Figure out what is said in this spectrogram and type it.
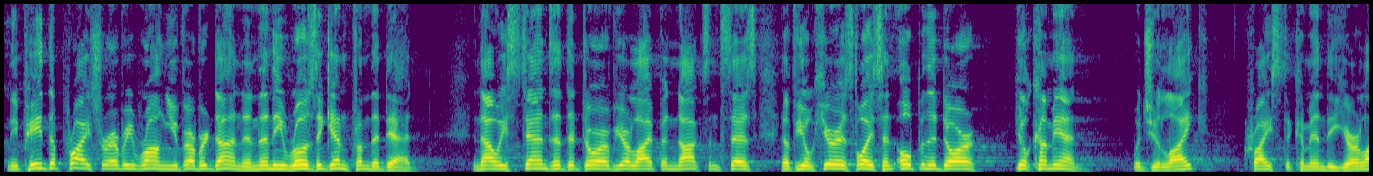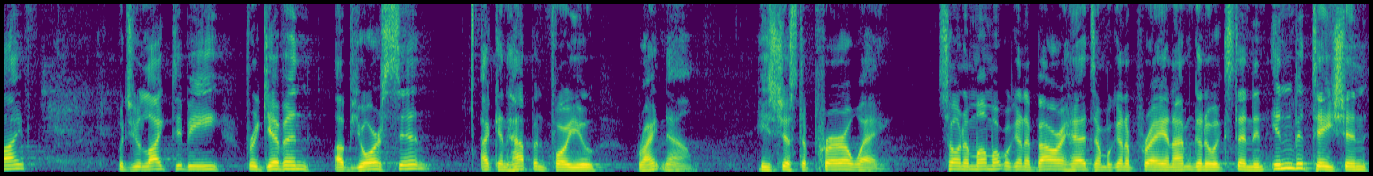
and He paid the price for every wrong you've ever done, and then He rose again from the dead. And now He stands at the door of your life and knocks and says, If you'll hear His voice and open the door, He'll come in. Would you like Christ to come into your life? Would you like to be forgiven of your sin? That can happen for you right now. He's just a prayer away. So, in a moment, we're going to bow our heads and we're going to pray, and I'm going to extend an invitation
